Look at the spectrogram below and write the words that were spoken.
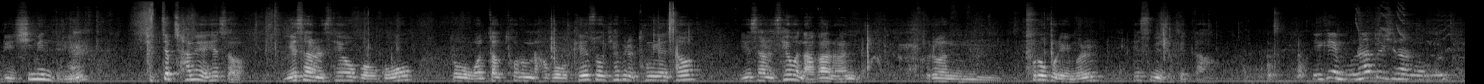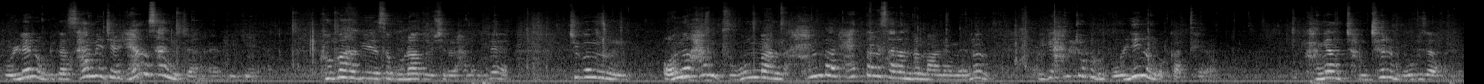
우리 시민들이 직접 참여해서 예산을 세워보고 또 원탁 토론을 하고 계속 협의를 통해서 예산을 세워 나가는 그런 프로그램을 했으면 좋겠다. 이게 문화도시라는 건 원래는 우리가 삶의 질 향상이잖아요. 이게 그거 하기 위해서 문화도시를 하는데 지금 어느 한 부분만 한 번 했던 사람들만 하면은 이게 한쪽으로 몰리는 것 같아요. 강양 전체를 모르잖아요.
